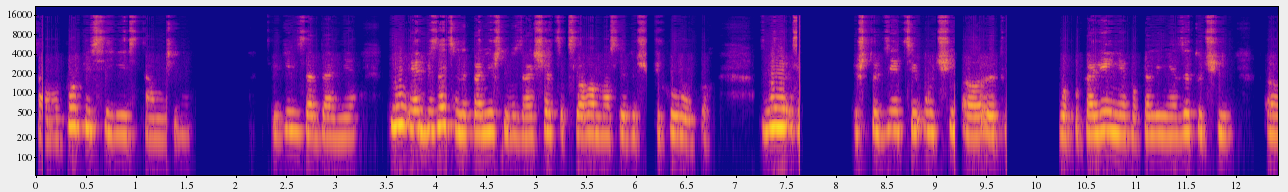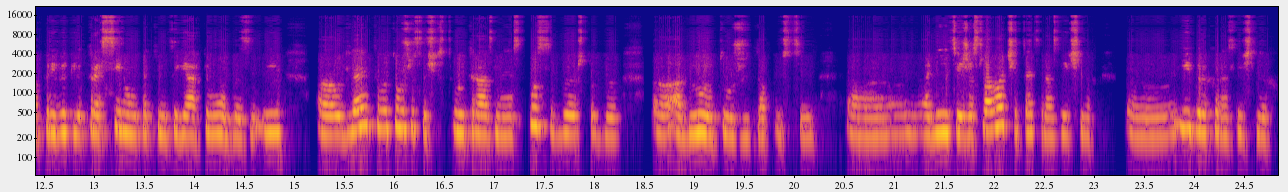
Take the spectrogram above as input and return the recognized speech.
там в описи есть, там другие задания. Ну и обязательно, конечно, возвращаться к словам на следующих уроках. Ну, что дети очень э, этого поколения, поколения Z очень э, привыкли к красивым каким-то ярким образом. И э, для этого тоже существуют разные способы, чтобы одно и то же, допустим, одни и те же слова читать в различных играх, различных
